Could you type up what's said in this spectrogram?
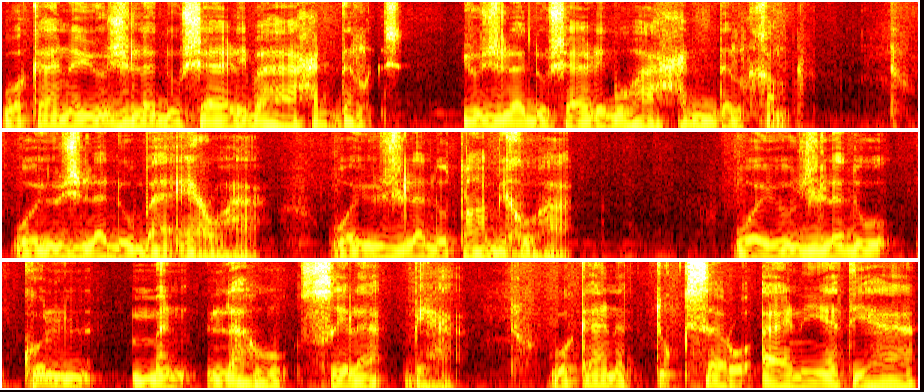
وكان يجلد شاربها حد يجلد شاربها حد الخمر ويجلد بائعها ويجلد طابخها ويجلد كل من له صلة بها. وكانت تكسر آنيتها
